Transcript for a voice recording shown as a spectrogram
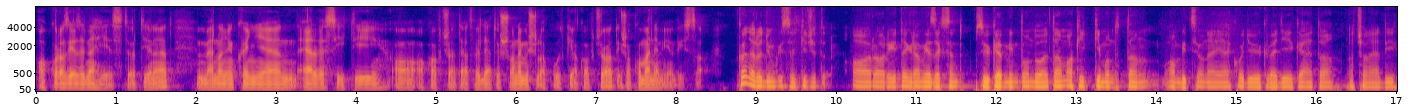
akkor azért ez egy nehéz történet, mert nagyon könnyen elveszíti a, a kapcsolatát, vagy lehet, hogy soha nem is alakult ki a kapcsolat, és akkor már nem jön vissza. Kanyarodjunk vissza egy kicsit arra a rétegre, ami ezek szerint szűkebb, mint gondoltam, akik kimondottan ambicionálják, hogy ők vegyék át a, a családi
